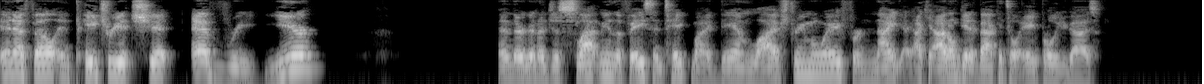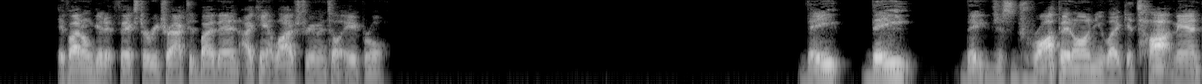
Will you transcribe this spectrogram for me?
NFL and Patriot shit every year? And they're gonna just slap me in the face and take my damn live stream away for night. I, I don't get it back until April, you guys. If I don't get it fixed or retracted by then, I can't live stream until April. They they they just drop it on you like it's hot, man.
